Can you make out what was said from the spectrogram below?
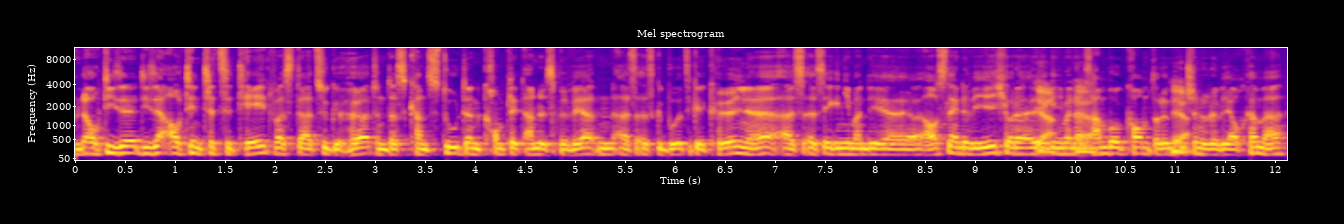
Und auch diese, diese Authentizität, was dazu gehört, und das kannst du dann komplett anders bewerten als, als gebürtiger Kölner, als, als irgendjemand, der Ausländer wie ich oder ja, irgendjemand ja. aus Hamburg kommt oder München ja. oder wie auch immer,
